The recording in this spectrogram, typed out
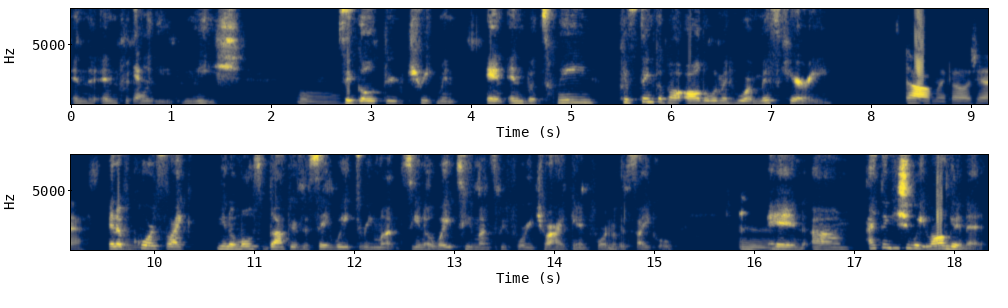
in the infertility yes. niche mm. to go through treatment and in between because think about all the women who are miscarrying oh my gosh yes and of mm. course like you know most doctors would say wait three months you know wait two months before you try again for another cycle Mm. And um, I think you should wait longer than that.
